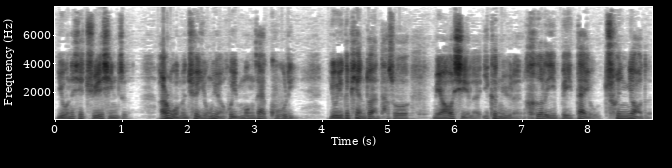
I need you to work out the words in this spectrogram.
有那些觉醒者。而我们却永远会蒙在鼓里。有一个片段，他说描写了一个女人喝了一杯带有春药的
